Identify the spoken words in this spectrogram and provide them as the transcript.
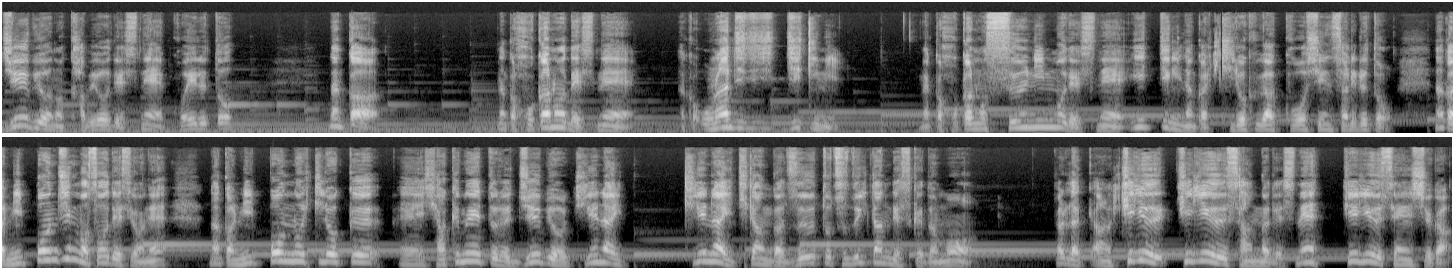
10秒の壁をですね超えるとなんかなんか他のですねなんか同じ時期になんか他の数人もですね、一気になんか記録が更新されると。なんか日本人もそうですよね。なんか日本の記録、え、100メートル10秒切れない、切れない期間がずっと続いたんですけども、誰だっけ、あの桐生桐生さんがですね、桐生選手が、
